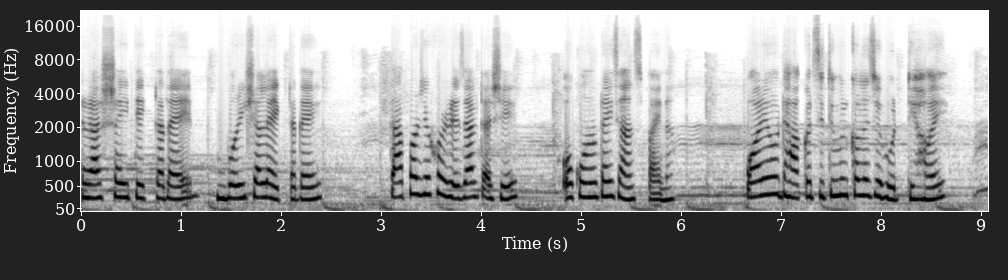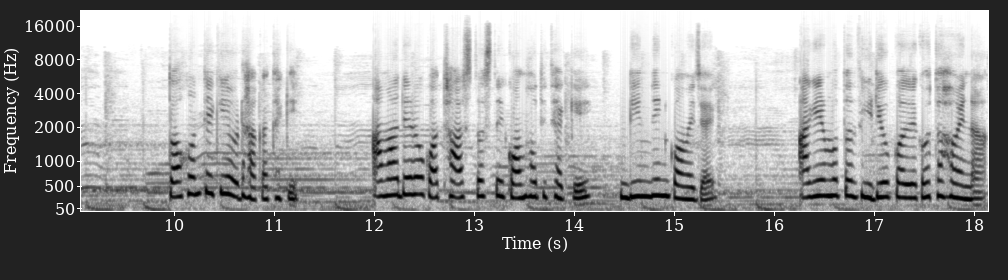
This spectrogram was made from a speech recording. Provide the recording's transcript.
রাজশাহীতে একটা দেয়, বরিশালে একটা দেয়। তারপর যখন রেজাল্ট আসে, ও কোনোটাই চান্স পায় না। পরে ও ঢাকা চিতুমির কলেজে ভর্তি হয়। তখন থেকে ও ঢাকা থাকে। আমাদেরও কথা আস্তে আস্তে কম হতে থাকে, দিন দিন কমে যায়। আগের মতো ভিডিও কলে কথা হয় না,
